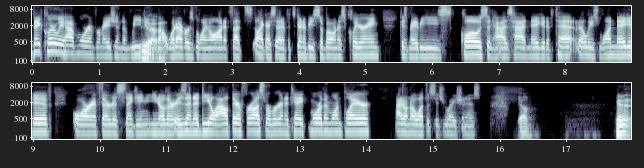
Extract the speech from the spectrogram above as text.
They clearly have more information than we do Yeah. about whatever's going on. If that's like I said, if it's going to be Sabonis clearing because maybe he's close and has had negative te- at least one negative, or if they're just thinking, you know, there isn't a deal out there for us where we're going to take more than one player. I don't know what the situation is. Yeah. Can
